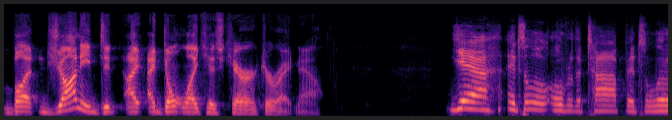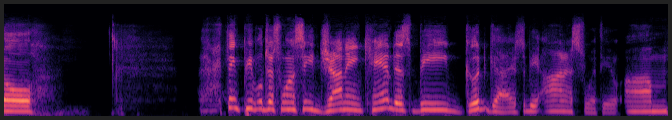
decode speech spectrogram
but Johnny did. I, I don't like his character right now. Yeah, it's a little over the top. It's a little. I think people just want to see Johnny and Candice be good guys. To be honest with you, um,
